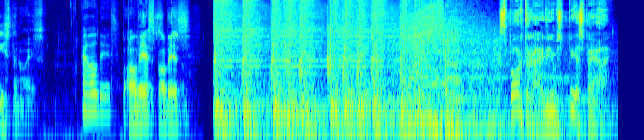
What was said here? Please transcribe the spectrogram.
īstenojas. Paldies! Paldies! paldies. Sporta raidījums piespēlē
